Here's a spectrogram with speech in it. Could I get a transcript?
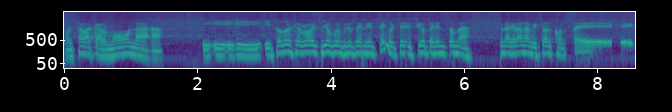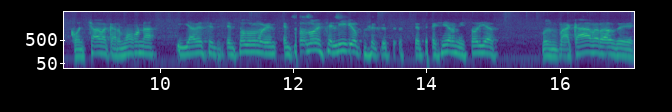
con Chava Carmona y, todo ese rollo, bueno, pues yo también tengo y sigo teniendo una, una gran amistad con, eh, eh, con Chava Carmona y ya ves en, todo en, todo ese lío pues se, tejieron historias pues macabras de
